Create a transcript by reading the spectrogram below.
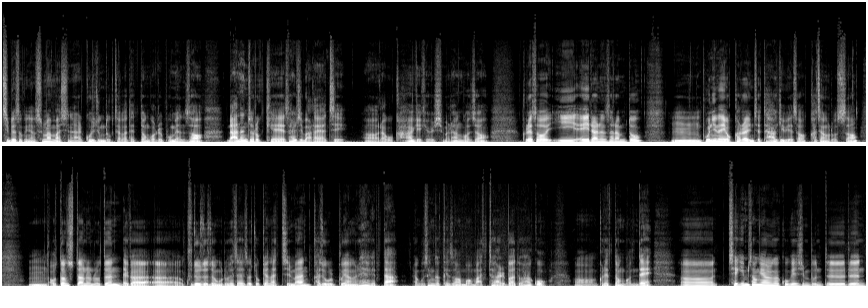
집에서 그냥 술만 마시는 알코올 중독자가 됐던 거를 보면서 나는 저렇게 살지 말아야지 어, 라고 강하게 결심을 한 거죠. 그래서 이 A라는 사람도 음, 본인의 역할을 이제 다하기 위해서 가장으로서 음, 어떤 수단으로든 내가 어, 구조조정으로 회사에서 쫓겨났지만 가족을 부양을 해야겠다 라고 생각해서 뭐 마트 알바도 하고 어, 그랬던 건데 어, 책임 성향을 갖고 계신 분들은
